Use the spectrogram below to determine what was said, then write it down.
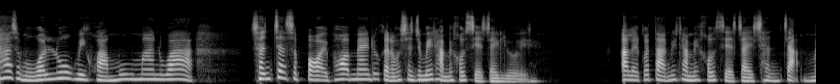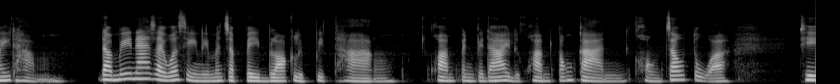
ถ้าสมมุติว่าลูกมีความมุ่งมั่นว่า ฉันจะสปอยพ่อแม่ด้วยกันว่าฉันจะไม่ทำให้เขาเสียใจเลย อะไรก็ตามที่ทำให้เขาเสียใจฉันจะไม่ทำดาไม่แน่ใจว่าสิ่งนี้มันจะไปบล็อกหรือปิดทาง ความเป็นไปได้หรือความต้องการของเจ้าตัว ที่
